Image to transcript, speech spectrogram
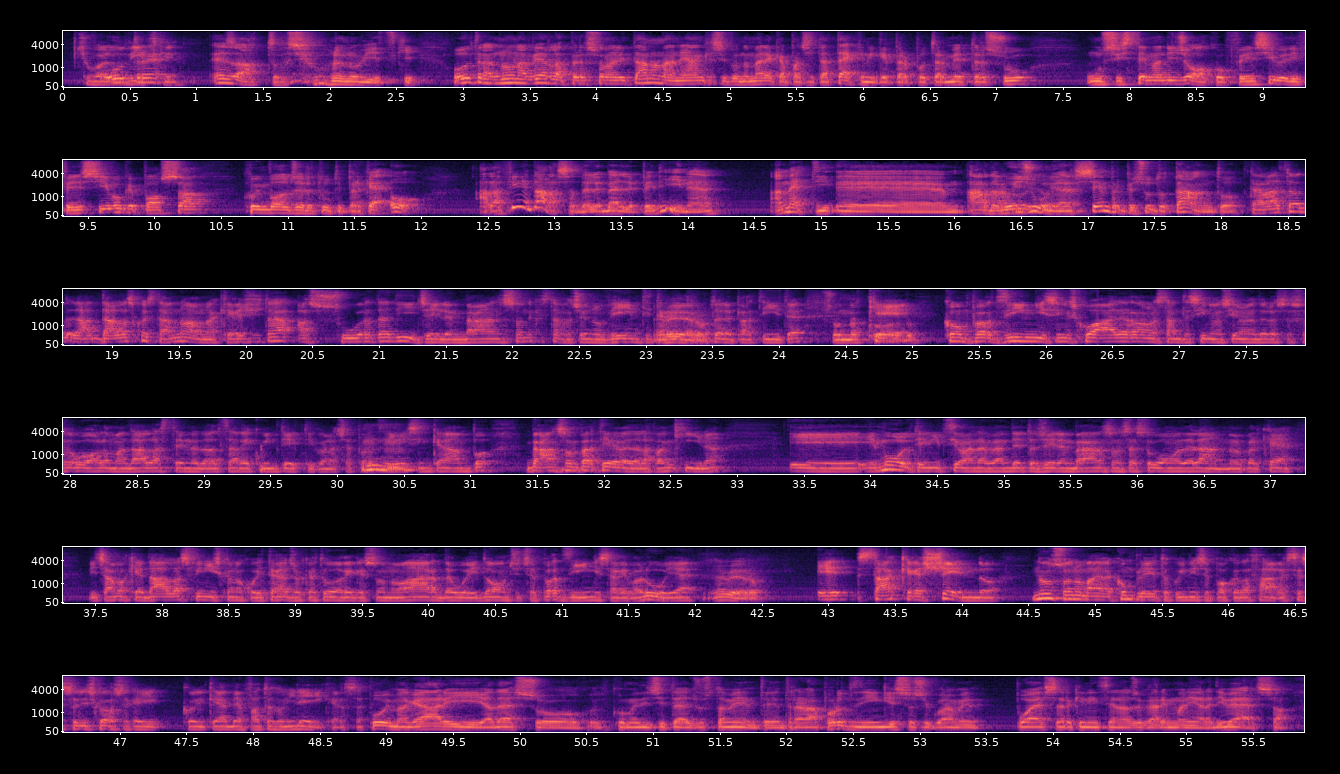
ci vuole Nowitzki. esatto, ci vuole Novitsky. Oltre a non avere la personalità, non ha neanche secondo me le capacità tecniche per poter mettere su un sistema di gioco offensivo e difensivo che possa coinvolgere tutti. Perché, oh, alla fine Dallas ha delle belle pedine. A me ti, eh, Hardaway Jr. È sempre piaciuto tanto. Tra l'altro da- Dallas quest'anno ha una crescita assurda di Jalen Branson che sta facendo 20 È 30 vero. tutte le partite Sono d'accordo. che con Porzingis in squadra nonostante sì non siano dello stesso ruolo ma Dallas tende ad alzare i quintetti quando c'è Porzingis Mhm. in campo Branson partirebbe dalla panchina e, e molti inizio anno avevano detto Jalen Branson sesto uomo dell'anno perché diciamo che a Dallas finiscono quei tre giocatori che sono Hardaway, Doncic e Porzingis arriva lui eh È vero. E sta crescendo. Non sono mai al completo, quindi c'è poco da fare. Stesso discorso che, che abbiamo fatto con i Lakers. Poi magari adesso, come dici te giustamente, entrerà Porzingis, sicuramente può essere che iniziano a giocare in maniera diversa.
